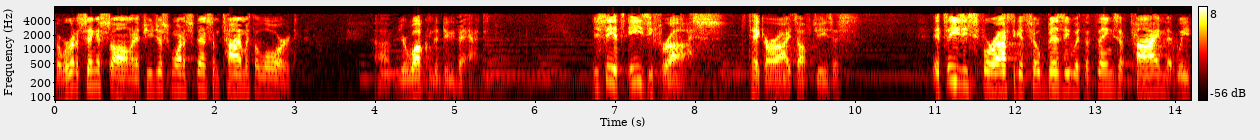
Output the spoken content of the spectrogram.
But we're going to sing a song, and if you just want to spend some time with the Lord, uh, you're welcome to do that. You see, it's easy for us to take our eyes off Jesus. It's easy for us to get so busy with the things of time that we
